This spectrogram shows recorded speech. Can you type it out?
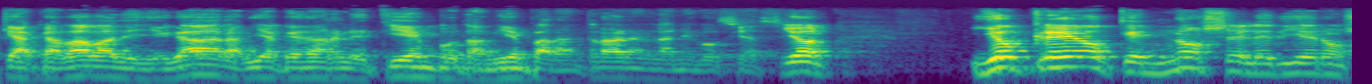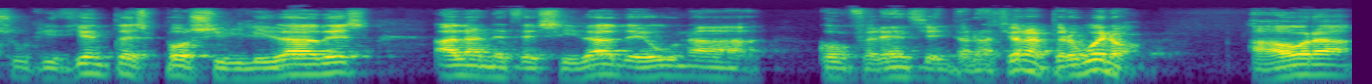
que acababa de llegar, había que darle tiempo también para entrar en la negociación. Yo creo que no se le dieron suficientes posibilidades a la necesidad de una conferencia internacional. Pero bueno, ahora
